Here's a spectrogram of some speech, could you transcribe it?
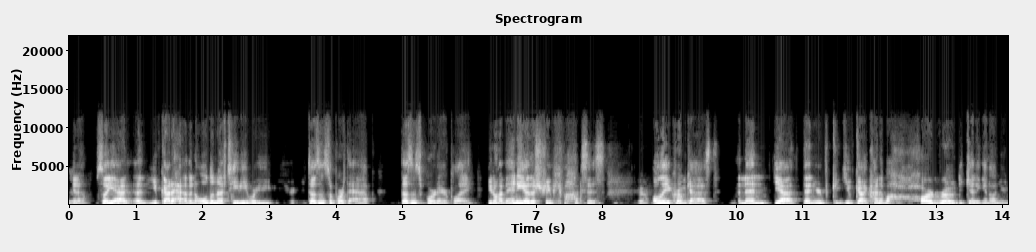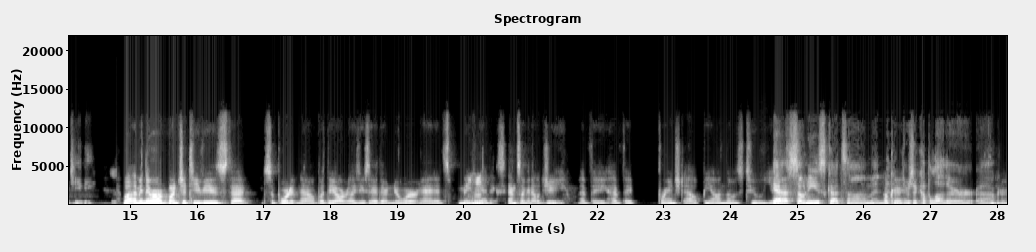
You know, so yeah, uh, you've got to have an old enough TV where you it doesn't support the app, doesn't support AirPlay. You don't have any other streaming boxes. Yeah. Only a Chromecast, and then yeah, then you're you've got kind of a hard road to getting it on your TV. Well, I mean, there are a bunch of TVs that support it now, but they are, as you say, they're newer, and it's mainly Mm-hmm. I think Samsung and LG. Have they have they branched out beyond those two yet? Yeah, Sony's got some, and, and there's a couple other. Um, Okay.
